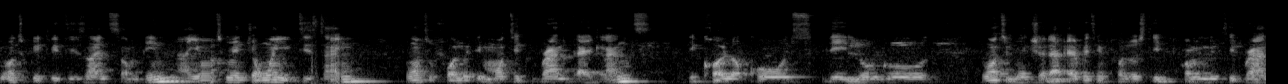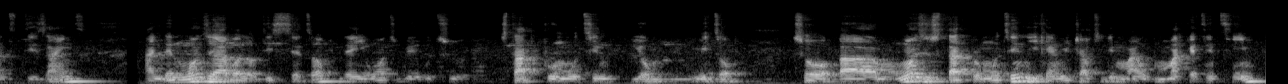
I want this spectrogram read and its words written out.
you want to quickly design something and you want to make sure when you design, you want to follow the Mautic brand guidelines, the color codes, the logo. You want to make sure that everything follows the community brand designs. And then once you have all of this set up, then you want to be able to start promoting your meetup. So um, once you start promoting, you can reach out to the marketing team.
